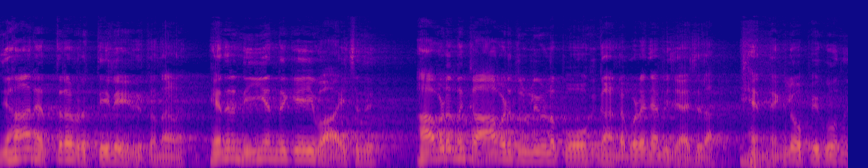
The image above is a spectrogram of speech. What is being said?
ഞാൻ എത്ര വൃത്തിയിൽ എഴുതി തന്നാണ്. എന്നിട്ട് നീ എന്തൊക്കെയായി വായിച്ചത്? അവിടെ നിന്ന് കാവടി തുള്ളിയുള്ള പോക്ക് കണ്ടപ്പോഴേ ഞാൻ വിചാരിച്ചതാ എന്തെങ്കിലും ഒപ്പിക്കൂന്ന്.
